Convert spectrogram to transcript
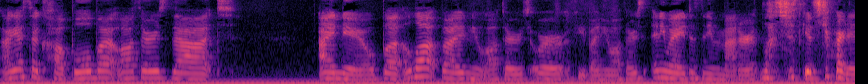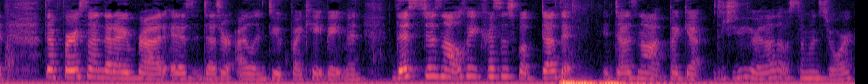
I guess, a couple by authors that I knew, but a lot by new authors or a few by new authors. Anyway, it doesn't even matter. Let's just get started. The first one that I read is Desert Island Duke by Kate Bateman. This does not look like a Christmas book, does it? It does not. But get, did you hear that? That was someone's door.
